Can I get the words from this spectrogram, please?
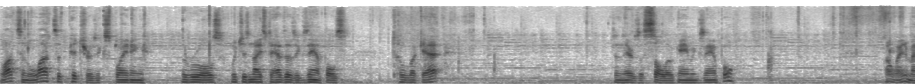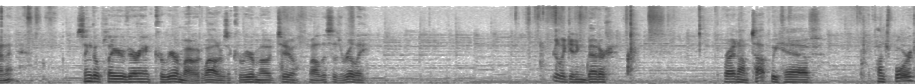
Lots and lots of pictures explaining the rules, which is nice to have those examples to look at. Then there's a solo game example. Oh, wait a minute. Single player variant career mode. Wow, there's a career mode too. Well, this is really, really getting better. Right on top we have punch board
